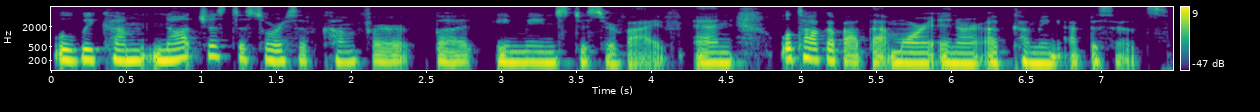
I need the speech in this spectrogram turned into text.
will become not just a source of comfort, but a means to survive. And we'll talk about that more in our upcoming episodes.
